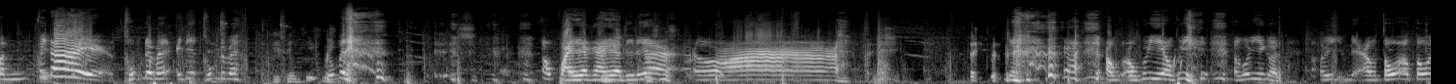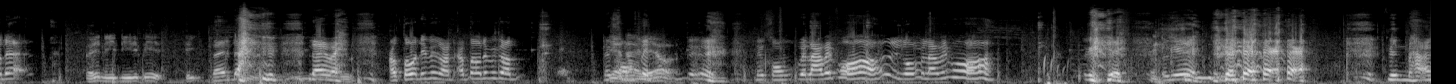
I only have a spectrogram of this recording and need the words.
มันไม่ได้ ทุบได้ไหมไอเนี้ยทุบได้ไหมทุบไม่ได้ เอาไปยังไงอะทีเนี้ยเออเอาเอาเก้าอี้เอาเก้าอี้เอาเก้าอี้ก่อน เอาเอาโต๊ะเอาโต๊ะเนี่ยเฮ้ยนี่ดีดิพี่เฮ้ยได้ได้ได้ไหมเอาโต๊ะนี้ไปก่อนเอาโต๊ะนี้ไปก่อนในเนี่ยของได้เสร็จแล้วเออในของเวลาไม่พอในของเวลาไม่พอโอเคโอเค เป็นทาง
